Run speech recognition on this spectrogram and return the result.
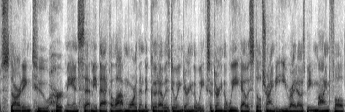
starting to hurt me and set me back a lot more than the good I was doing during the week. So during the week, I was still trying to eat right. I was being mindful.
